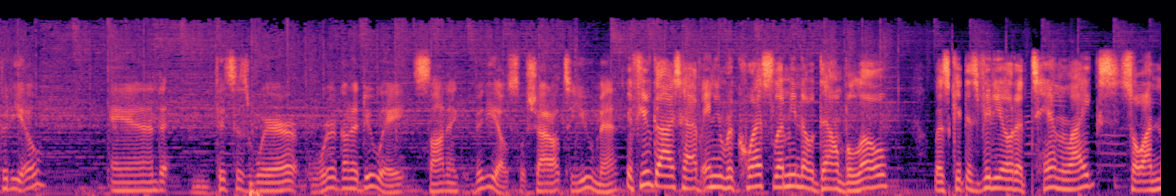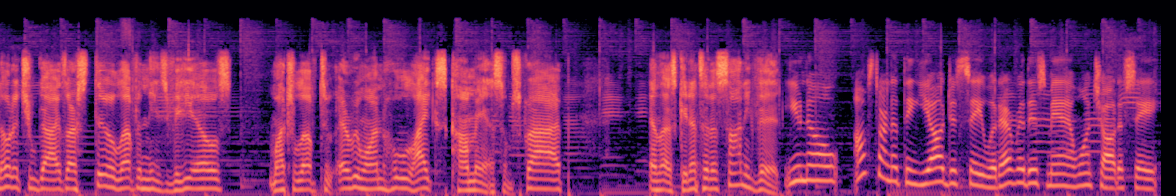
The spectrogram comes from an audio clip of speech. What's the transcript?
video, and this is where we're gonna do a Sonic video. So shout out to you, man. If you guys have any requests, let me know down below. Let's get this video to 10 likes so I know that you guys are still loving these videos. Much love to everyone who likes, comment, and subscribe. And let's get into the Sonic vid. You know, I'm starting to think y'all just say whatever this man wants y'all to say.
